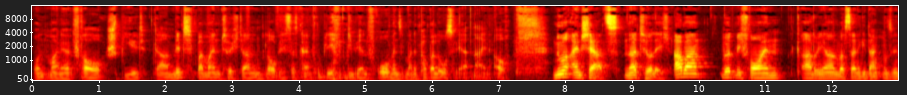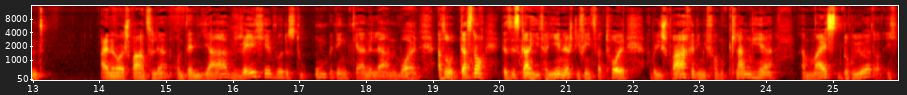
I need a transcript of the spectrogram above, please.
und meine Frau spielt da mit. Bei meinen Töchtern, glaube ich, ist das kein Problem. Die wären froh, wenn sie meine Papa los wären. Nein, auch. Nur ein Scherz, natürlich. Aber würde mich freuen, Adrian, was deine Gedanken sind, eine neue Sprache zu lernen? Und wenn ja, welche würdest du unbedingt gerne lernen wollen? Achso, das noch, das ist gar nicht italienisch, die finde ich zwar toll, aber die Sprache, die mich vom Klang her am meisten berührt und ich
